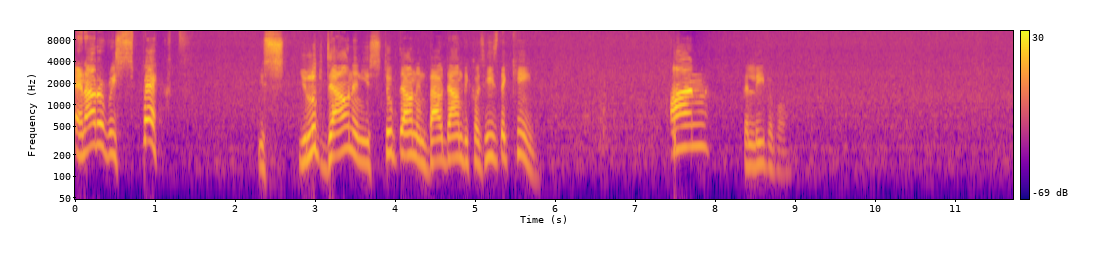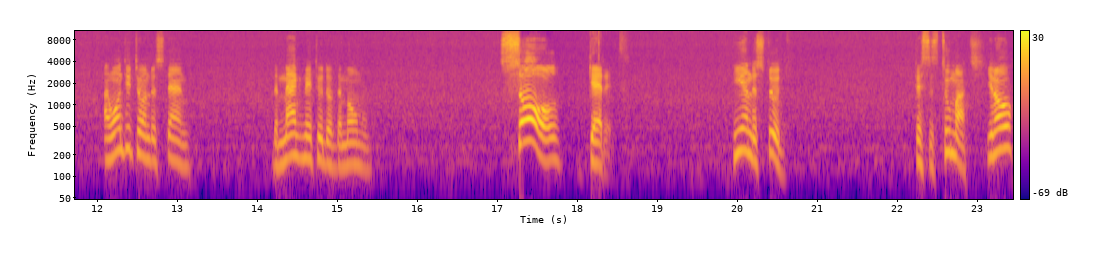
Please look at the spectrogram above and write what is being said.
and out of respect, you, you look down and you stoop down and bow down because he's the king. Unbelievable. I want you to understand the magnitude of the moment. Saul get it. He understood. This is too much. You know,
